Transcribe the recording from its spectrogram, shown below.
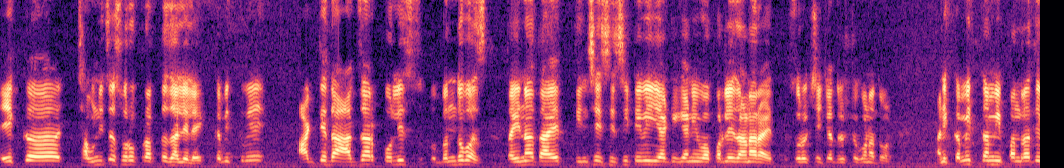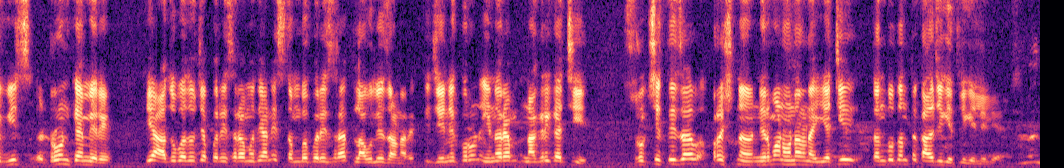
एक छावणीचं स्वरूप प्राप्त झालेलं आहे. कमीत कमी आठ ते दहा हजार पोलीस बंदोबस्त तैनात आहेत. तीनशे सी सी टी व्ही या ठिकाणी वापरले जाणार आहेत सुरक्षेच्या दृष्टिकोनातून. आणि कमीत कमी पंधरा ते वीस ड्रोन कॅमेरे हे आजूबाजूच्या परिसरामध्ये आणि स्तंभ परिसरात लावले जाणार आहेत की जेणेकरून येणाऱ्या नागरिकाची सुरक्षिततेचा प्रश्न निर्माण होणार नाही याची तंतोतंत काळजी घेतली गेलेली आहे.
